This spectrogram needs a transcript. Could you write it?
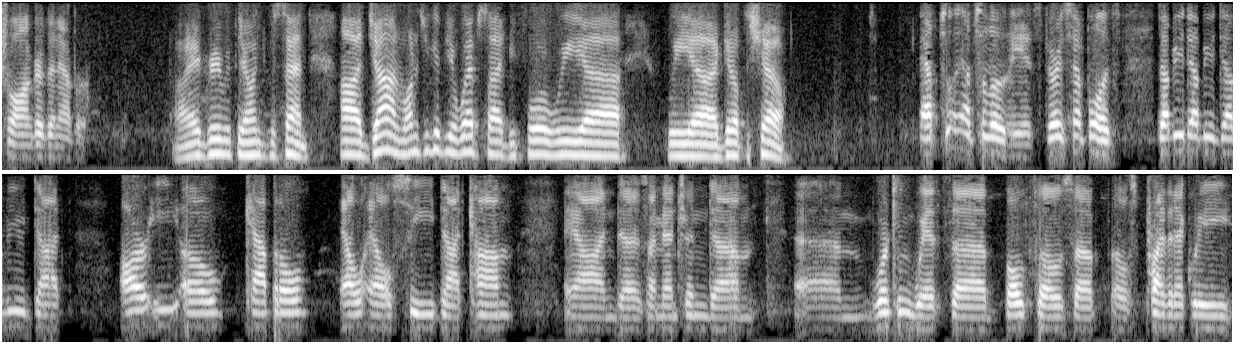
stronger than ever. I agree with you 100%. Uh, John, why don't you give your website before we uh, we uh, get off the show? Absolutely, absolutely. It's very simple. It's www.reocapitalllc.com, and as I mentioned, um, um, working with uh, both those uh, those private equity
